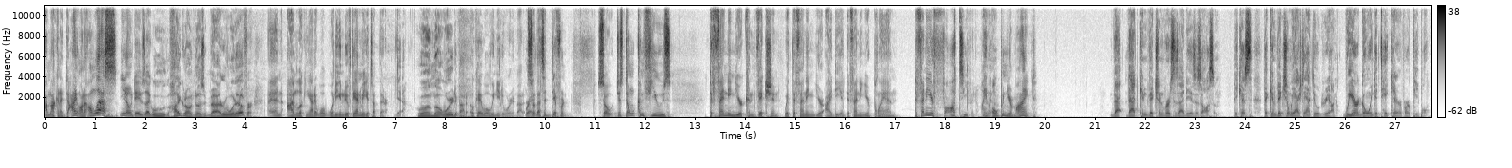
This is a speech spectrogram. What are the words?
I'm not gonna die on it unless you know Dave's like, well, the high ground doesn't matter, whatever. And I'm looking at it. Well, what are you gonna do if the enemy gets up there? Yeah. Well, I'm not worried about it. Okay, well, we need to worry about it. Right. So that's a different. So just don't confuse defending your conviction with defending your idea, defending your plan, defending your thoughts, even. Man, open your mind. That that conviction versus ideas is awesome. because the conviction we actually have to agree on. We are going to take care of our people.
